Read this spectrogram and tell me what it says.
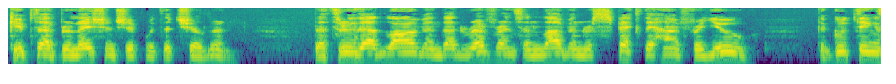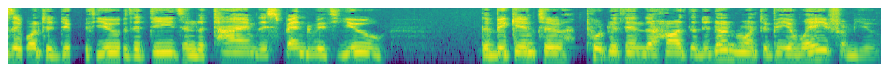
keep that relationship with the children. That through that love and that reverence and love and respect they have for you, the good things they want to do with you, the deeds and the time they spend with you, they begin to put within their heart that they don't want to be away from you.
